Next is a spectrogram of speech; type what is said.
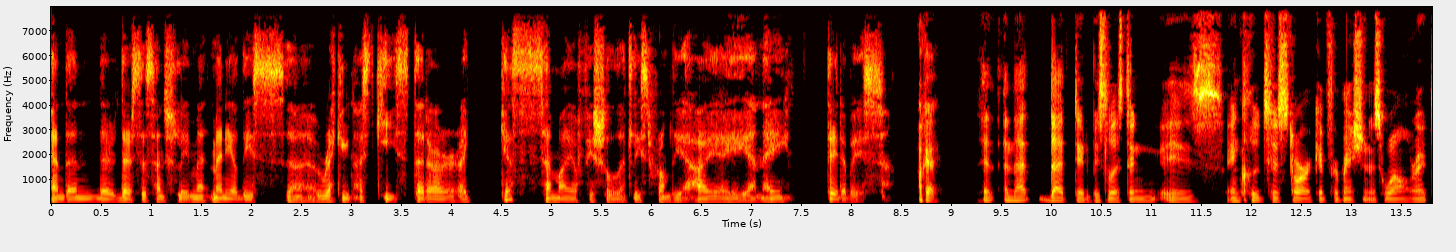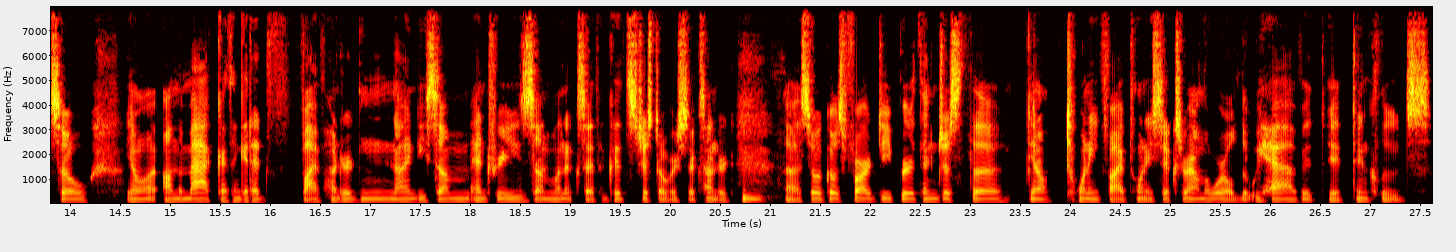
and then there, there's essentially ma- many of these uh, recognized keys that are, I guess, semi-official, at least from the IANA database. Okay, and, and that that database listing is includes historic information as well, right? So, you know, on the Mac, I think it had 590 some entries. On Linux, I think it's just over 600. Hmm. Uh, so it goes far deeper than just the you know 25, 26 around the world that we have. It it includes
